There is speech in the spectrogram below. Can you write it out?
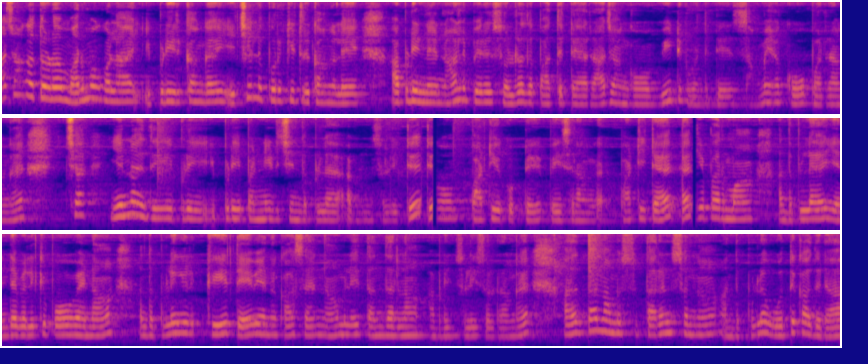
ராஜாங்கத்தோட மருமகளாக இப்படி இருக்காங்க? எச்சியில் பொறுக்கிட்டு இருக்காங்களே அப்படின்னு நாலு பேர் சொல்கிறத பார்த்துட்ட ராஜாங்கம் வீட்டுக்கு வந்துட்டு செம்மையாக கோவப்படுறாங்க. சே என்ன இது இப்படி இப்படி பண்ணிடுச்சு இந்த பிள்ளை அப்படின்னு சொல்லிட்டு பாட்டியை கூப்பிட்டு பேசுகிறாங்க பாட்டிகிட்ட இங்கே பாருமா அந்த பிள்ளை எந்த வேலைக்கு போக வேணாம். அந்த பிள்ளைங்களுக்கு தேவையான காசை நாமளே தந்துடலாம் அப்படின்னு சொல்லி சொல்கிறாங்க அதுதான் நம்ம தரேன்னு சொன்னால் அந்த பிள்ளை ஒத்துக்காதுடா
